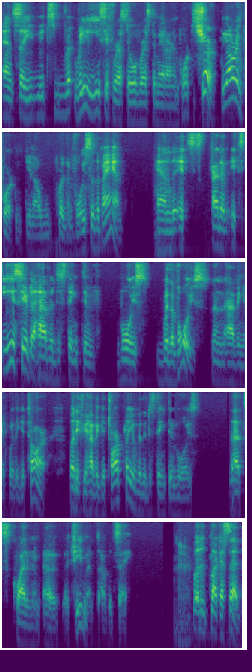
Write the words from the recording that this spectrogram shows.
And so it's re- really easy for us to overestimate our importance. Sure, we are important, you know, for the voice of the band. And it's kind of it's easier to have a distinctive voice with a voice than having it with a guitar. But if you have a guitar player with a distinctive voice, that's quite an uh, achievement, I would say. Yeah. But it, like I said,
